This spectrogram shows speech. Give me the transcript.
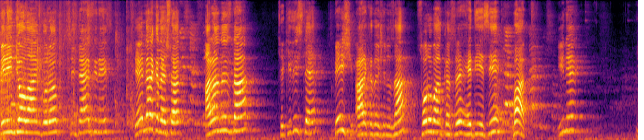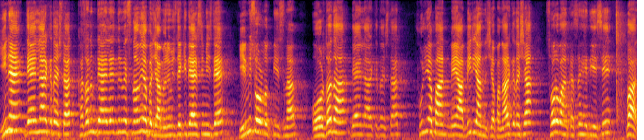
Birinci olan grup sizlersiniz. Değerli arkadaşlar aranızda çekilişle 5 arkadaşınıza soru bankası hediyesi var. Yine Yine değerli arkadaşlar kazanım değerlendirme sınavı yapacağım önümüzdeki dersimizde 20 soruluk bir sınav. Orada da değerli arkadaşlar full yapan veya bir yanlış yapan arkadaşa soru bankası hediyesi var.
